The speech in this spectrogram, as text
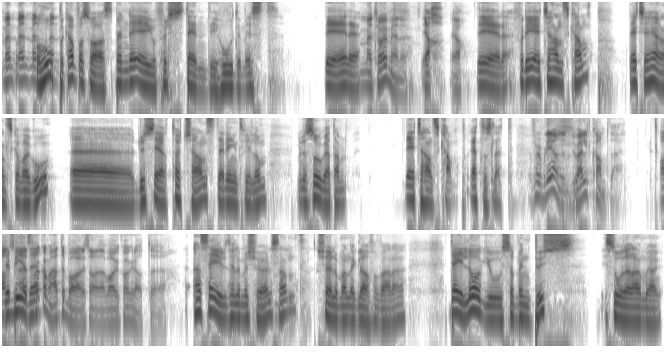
men, men, men, og Hope kan forsvares, men det er jo fullstendig hodemist. Det er det. Med Troy, mener du? Ja, ja, det er det. For det er ikke hans kamp. Det er ikke her han skal være god. Uh, du ser touchet hans, det er det ingen tvil om, men du så at han Det er ikke hans kamp, rett og slett. For det blir jo en duellkamp der. Og han, det blir jeg snakka med etterpå, liksom, det var jo ikke akkurat uh... Han sier det til og med sjøl, sant? Selv om han er glad for å være der. De lå jo som en buss i stor del av andre gang.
